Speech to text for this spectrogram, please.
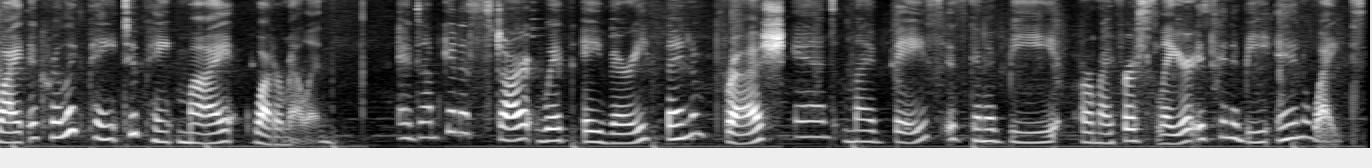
white acrylic paint to paint my watermelon. And I'm to start with a very thin brush and my base is to be, or my first layer is to be in white.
